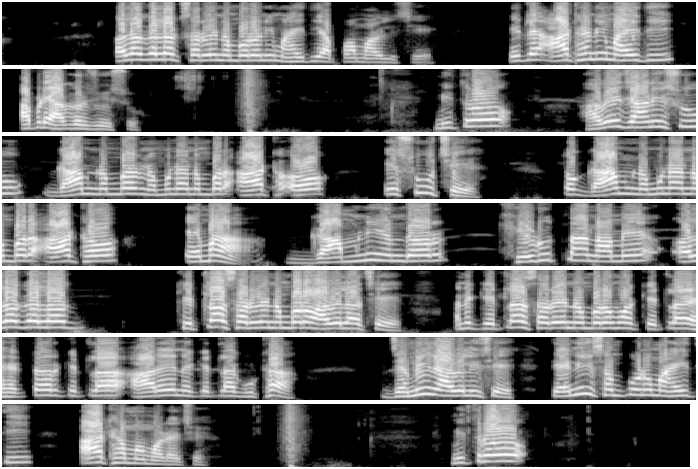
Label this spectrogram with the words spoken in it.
અલગ અલગ સર્વે નંબરોની માહિતી આપવામાં આવેલી છે. એટલે આઠની માહિતી આપણે આગળ જોઈશું. મિત્રો, હવે જાણીશું ગામ નંબર, નમૂના નંબર આઠ અ એ શું છે? તો ગામ નમૂના નંબર આઠ એમાં ગામની અંદર ખેડૂતના નામે અલગ અલગ કેટલા સર્વે નંબરો આવેલા છે અને કેટલા સર્વે નંબરોમાં કેટલા હેક્ટર, કેટલા આરે અને કેટલા ગુઠા જમીન આવેલી છે તેની સંપૂર્ણ માહિતી આઠમાં મળે છે. મિત્રો,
